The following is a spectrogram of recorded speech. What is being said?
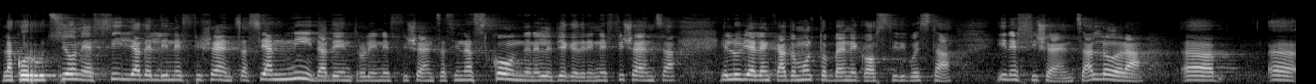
la corruzione è figlia dell'inefficienza, si annida dentro l'inefficienza, si nasconde nelle pieghe dell'inefficienza e lui vi ha elencato molto bene i costi di questa inefficienza. Allora, eh, eh,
